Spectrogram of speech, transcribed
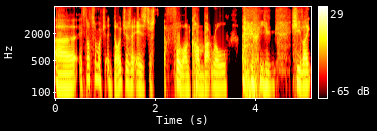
Uh, it's not so much a dodge as it is just a full-on combat roll. you she like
